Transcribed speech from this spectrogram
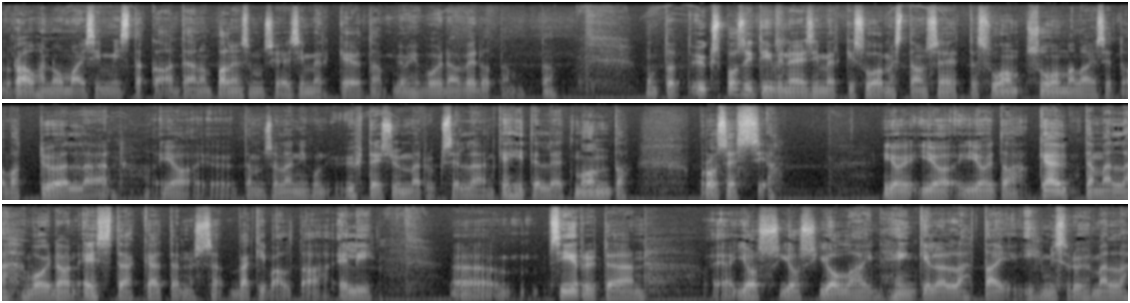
rauhanomaisimmistakaan. Täällä on paljon semmoisia esimerkkejä, joihin voidaan vedota, mutta mutta yksi positiivinen esimerkki Suomesta on se, että suom- suomalaiset ovat työllään ja tämmöisellä niin kuin yhteisymmärryksellään kehitelleet monta prosessia, jo, jo, joita käyttämällä voidaan estää käytännössä väkivaltaa. Eli ö, siirrytään, jos, jos jollain henkilöllä tai ihmisryhmällä,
